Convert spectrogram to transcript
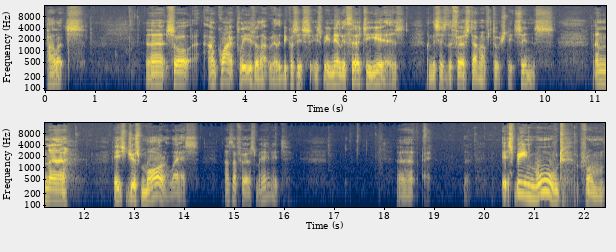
pallets. Uh, so I'm quite pleased with that really because it's it's been nearly 30 years and this is the first time I've touched it since and uh, it's just more or less as I first made it. Uh, it's been moved from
